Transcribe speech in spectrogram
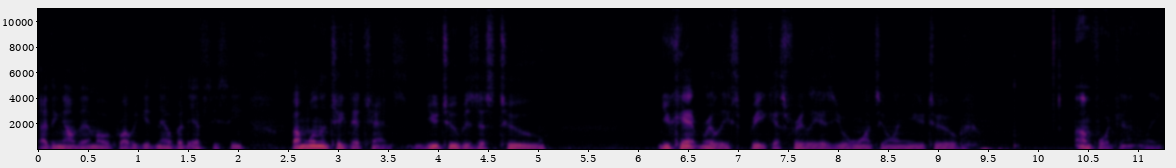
I think on Vimeo would probably get nailed by the FCC. But I'm willing to take that chance. YouTube is just too you can't really speak as freely as you want to on YouTube, unfortunately.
